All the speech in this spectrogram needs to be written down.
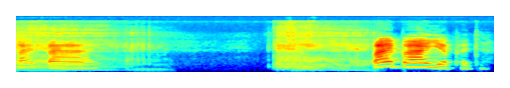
Bye bye. Bye bye yap hadi.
